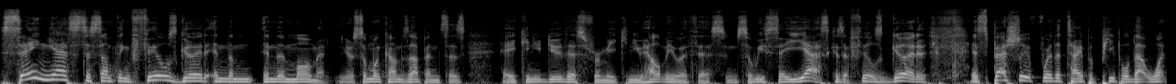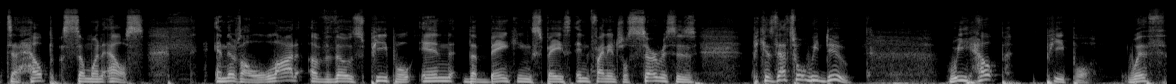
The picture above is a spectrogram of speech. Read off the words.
saying yes to something feels good in the in the moment. You know someone comes up and says hey can you do this for me? Can you help me with this? And so we say yes because it feels good especially if we're the type of people that want to help someone else. And there's a lot of those people in the banking space in financial services because that's what we do. We help people with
